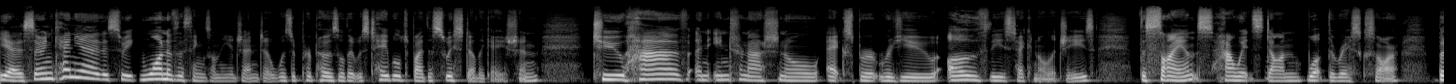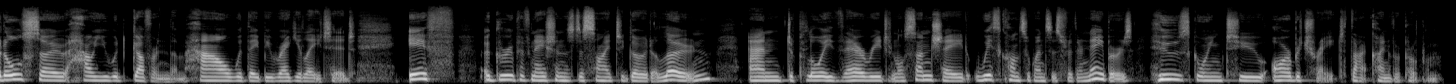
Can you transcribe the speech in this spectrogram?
Yeah, so in Kenya this week, one of the things on the agenda was a proposal that was tabled by the Swiss delegation to have an international expert review of these technologies, the science, how it's done, what the risks are, but also how you would govern them. How would they be regulated? If a group of nations decide to go it alone and deploy their regional sunshade with consequences for their neighbors, who's going to arbitrate that kind of a problem?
